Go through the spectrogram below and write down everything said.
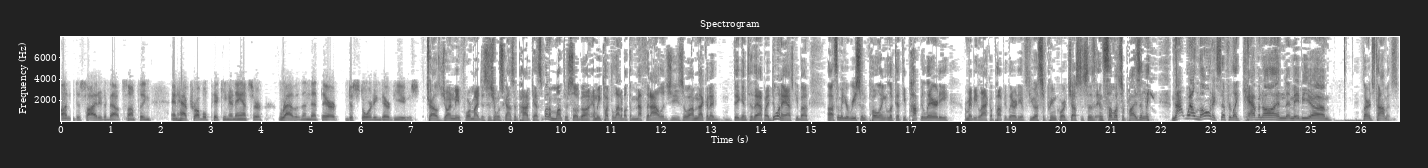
undecided about something and have trouble picking an answer rather than that they're distorting their views. Charles joined me for my Decision Wisconsin podcast about a month or so ago, and we talked a lot about the methodology. So I'm not going to dig into that, but I do want to ask you about uh, some of your recent polling. Looked at the popularity or maybe lack of popularity of U.S. Supreme Court justices, and somewhat surprisingly, not well known except for like Kavanaugh and maybe um, Clarence Thomas.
